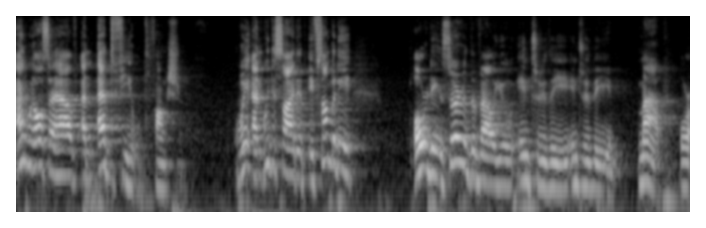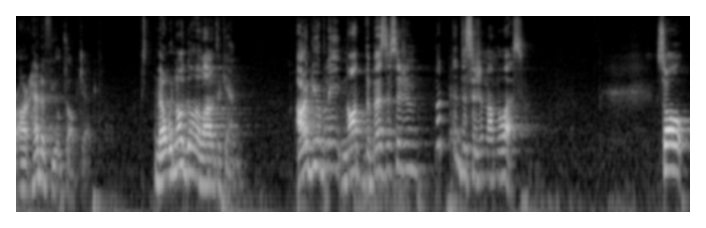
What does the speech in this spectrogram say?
And we also have an add field function. We, and we decided if somebody already inserted the value into the, into the map or our header fields object, then we're not going to allow it again. Arguably not the best decision, but a decision nonetheless. So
